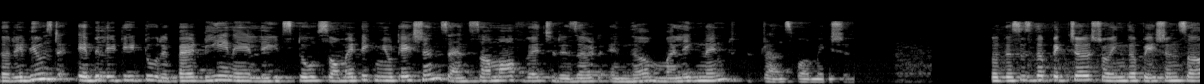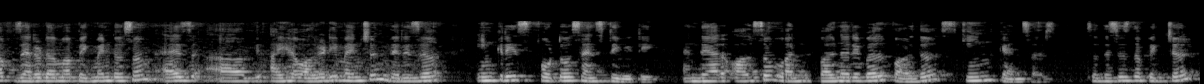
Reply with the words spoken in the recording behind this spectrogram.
The reduced ability to repair DNA leads to somatic mutations and some of which result in the malignant transformation. So this is the picture showing the patients of xeroderma pigmentosum. As uh, I have already mentioned, there is a increased photosensitivity and they are also vulnerable for the skin cancers. So this is the picture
